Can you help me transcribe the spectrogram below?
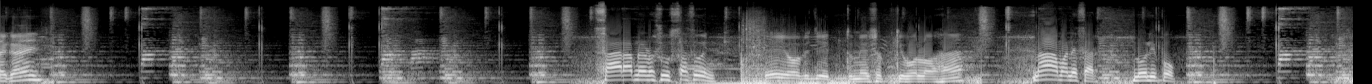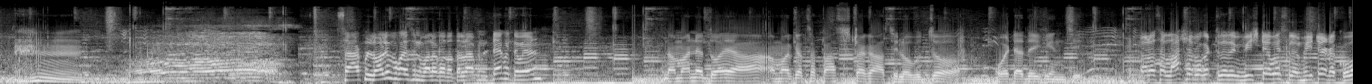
জায়গায়? স্যার আপনার সুস্থ আছেন? এই অভিজিৎ তুমি এসব কি বলো হ্যাঁ? না মানে স্যার ললিপপ। স্যার আপনি ললিপপ খাইছেন ভালো কথা। তাহলে আপনি ট্যাগ হইতে পারেন না মানে দয়া আমার কাছে পাঁচ টাকা আছিল বুঝছ? ওইটা দিয়ে কিনছি। তাহলে স্যার লাস্ট পকেট থেকে বিশ টাকা পাইছিলাম সেইটা রাখো।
